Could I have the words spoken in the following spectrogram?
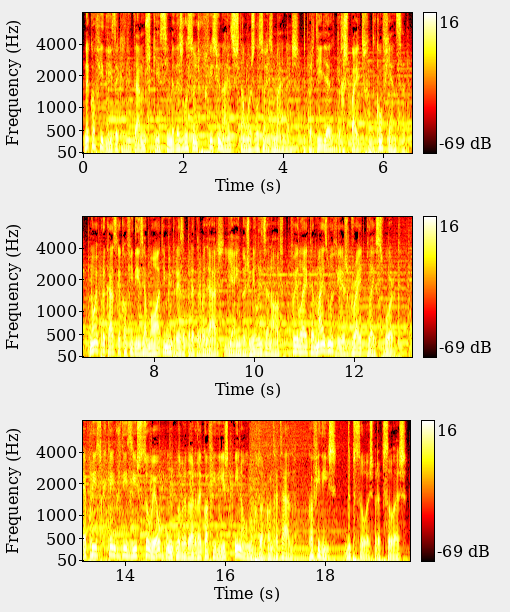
Na Cofidis acreditamos que acima das relações profissionais estão as relações humanas, de partilha, de respeito, de confiança. Não é por acaso que a Cofidis é uma ótima empresa para trabalhar e em 2019 foi eleita mais uma vez Great Place to Work. É por isso que quem vos diz isto sou eu, um colaborador da Cofidis e não um locutor contratado. Cofidis, de pessoas para pessoas.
